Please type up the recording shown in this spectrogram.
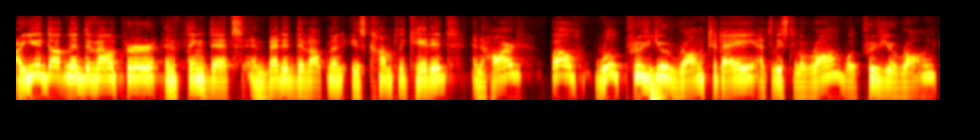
Are you a .NET developer and think that embedded development is complicated and hard? Well, we'll prove you wrong today. At least Laurent will prove you wrong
